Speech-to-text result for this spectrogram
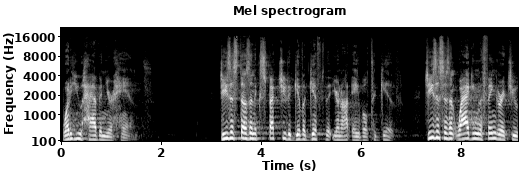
What do you have in your hands? Jesus doesn't expect you to give a gift that you're not able to give. Jesus isn't wagging the finger at you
